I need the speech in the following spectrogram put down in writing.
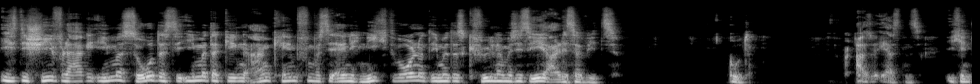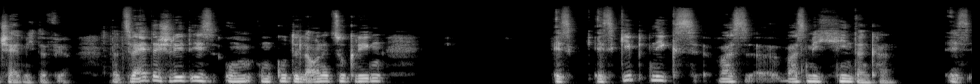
ist die Schieflage immer so, dass sie immer dagegen ankämpfen, was sie eigentlich nicht wollen und immer das Gefühl haben, es ist eh alles ein Witz. Gut. Also erstens, ich entscheide mich dafür. Der zweite Schritt ist, um, um gute Laune zu kriegen, es, es gibt nichts, was, was mich hindern kann. Es,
